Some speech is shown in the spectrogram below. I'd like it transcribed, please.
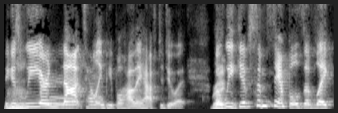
because mm-hmm. we are not telling people how they have to do it. Right. But we give some samples of like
